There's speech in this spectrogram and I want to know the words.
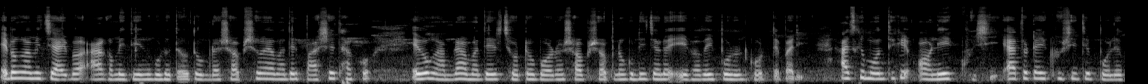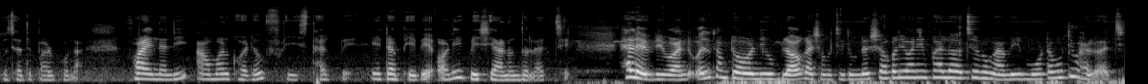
এবং আমি চাইব আগামী দিনগুলোতেও তোমরা সবসময় আমাদের পাশে থাকো এবং আমরা আমাদের ছোট, বড় সব স্বপ্নগুলি যেন এভাবেই পূরণ করতে পারি। আজকে মন থেকে অনেক খুশি। এতটাই খুশি যে বলে বোঝাতে পারব না। ফাইনালি আমার ঘরেও ফ্রিজ থাকবে। এটা ভেবে অনেক বেশি আনন্দ লাগছে। Hello everyone welcome to our new blog আশা করছি তোমরা সকলেই অনেক ভালো আছো এবং আমি মোটামুটি ভালো আছি।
